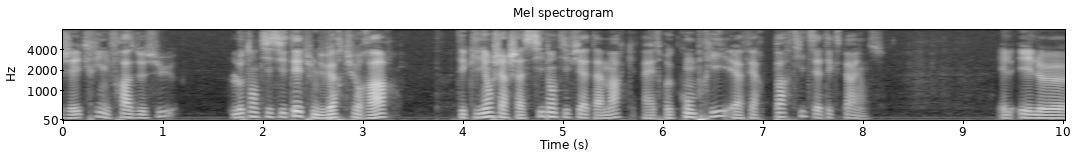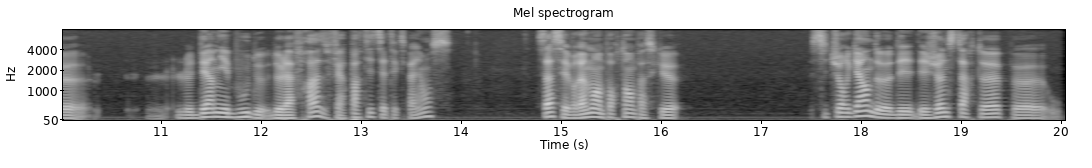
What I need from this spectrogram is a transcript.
j'ai écrit une phrase dessus. L'authenticité est une vertu rare. Tes clients cherchent à s'identifier à ta marque, à être compris et à faire partie de cette expérience. et le, le dernier bout de, la phrase, faire partie de cette expérience, ça c'est vraiment important parce que si tu regardes des, jeunes startups euh, ou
